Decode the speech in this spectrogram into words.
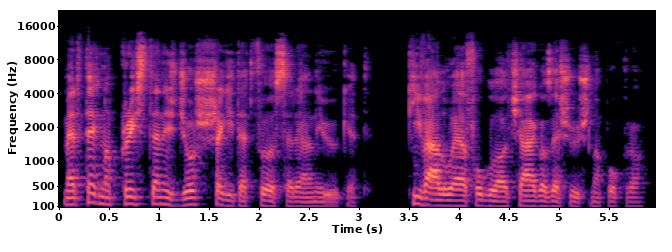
Mert tegnap Kristen és Josh segített felszerelni őket. Kiváló elfoglaltság az esős napokra.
